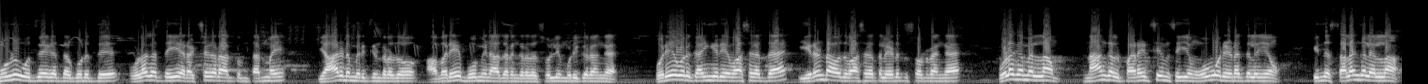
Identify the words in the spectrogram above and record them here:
முழு உத்வேகத்தை கொடுத்து உலகத்தையே ரட்சகராக்கும் தன்மை யாரிடம் இருக்கின்றதோ அவரே பூமிநாதருங்கிறத சொல்லி முடிக்கிறோங்க. ஒரே ஒரு கைங்கரிய வாசகத்தை இரண்டாவது வாசகத்தில் எடுத்து சொல்றாங்க. உலகமெல்லாம் நாங்கள் பரிச்சயம் செய்யும் ஒவ்வொரு இடத்துலையும் இந்த ஸ்தலங்கள் எல்லாம்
